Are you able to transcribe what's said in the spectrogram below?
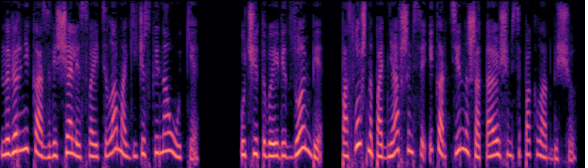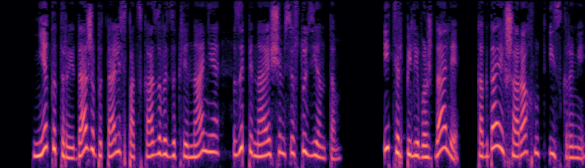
Наверняка завещали свои тела магической науке. Учитывая вид зомби, послушно поднявшимся и картинно шатающимся по кладбищу. Некоторые даже пытались подсказывать заклинания запинающимся студентам и терпеливо ждали, когда их шарахнут искрами,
